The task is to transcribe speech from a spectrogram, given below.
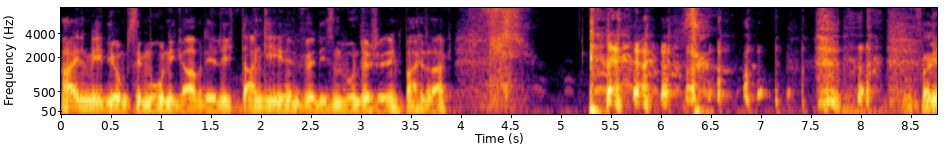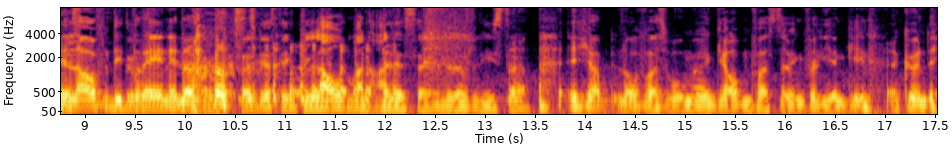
Heilmedium Simone Gabriel, ich danke Ihnen für diesen wunderschönen Beitrag. Du Wir verlierst- laufen die du- Tränen Du raus. verlierst den Glauben an alles, wenn du das liest. Ich habe noch was, wo wir den Glauben fast ein wenig verlieren gehen könnte.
